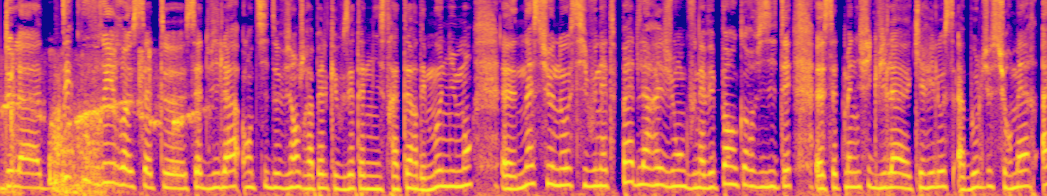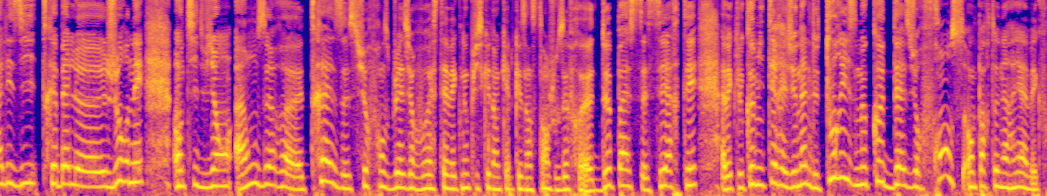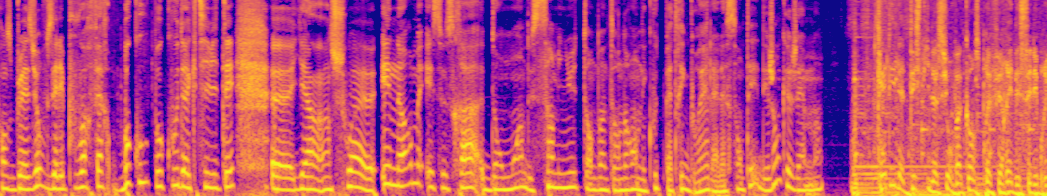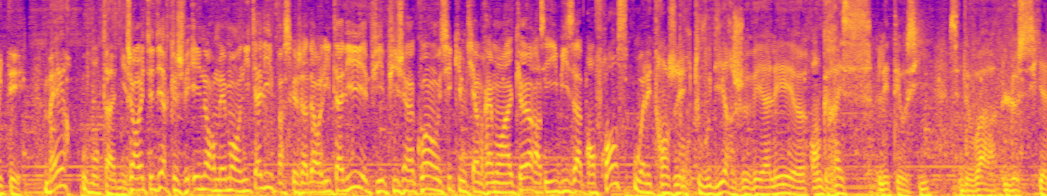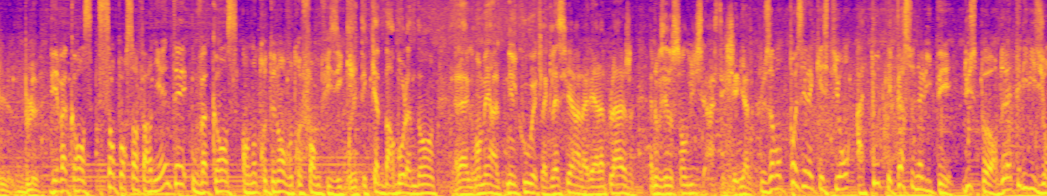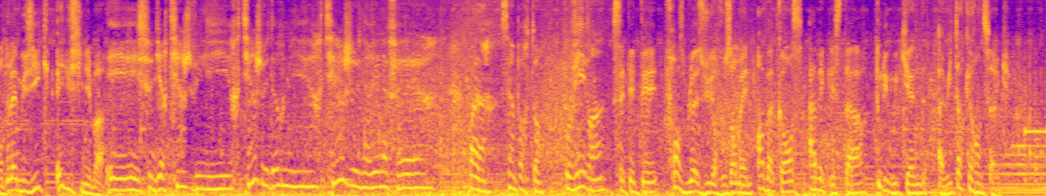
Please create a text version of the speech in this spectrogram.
de la découvrir cette cette villa anti-deviant. Je rappelle que vous êtes administrateur des monuments nationaux. Si vous n'êtes pas de la région, que vous n'avez pas encore visité cette magnifique villa Kérilos à Beaulieu-sur-Mer, allez-y. Très belle journée anti-deviant à 11h13 sur France Bleu. Vous restez avec nous puisque dans quelques instants, je vous offre deux passes CRT avec avec le comité régional de tourisme Côte d'Azur France en partenariat avec France Bleu Azur. Vous allez pouvoir faire beaucoup, beaucoup d'activités. Euh, il y a un choix euh, énorme et ce sera dans moins de 5 minutes. En attendant, on écoute Patrick Bruel à la santé des gens que j'aime. Quelle est la destination vacances préférée des célébrités? Mer ou montagne? J'ai envie de te dire que je vais énormément en Italie parce que j'adore l'Italie et puis, puis j'ai un coin aussi qui me tient vraiment à cœur, c'est Ibiza. En France ou à l'étranger? Pour tout vous dire, je vais aller euh, en Grèce l'été aussi, c'est de voir le ciel bleu. Des vacances 100% farniente ou vacances en entretenant votre forme physique? On était quatre barbeaux là-dedans, la grand-mère elle tenait le coup avec la glacière, elle allait à la plage, elle nous faisait nos sandwichs, ah, c'était génial. Nous avons posé la question à toutes les personnalités du sport, de la télévision, de la musique et du cinéma. Et se dire tiens je vais lire, tiens je vais dormir, tiens je n'ai rien à faire. Voilà, c'est important. Faut vivre. Hein. Cet été, France Bleu Azur vous emmène en vacances avec les stars tous les week-ends à 8h45.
